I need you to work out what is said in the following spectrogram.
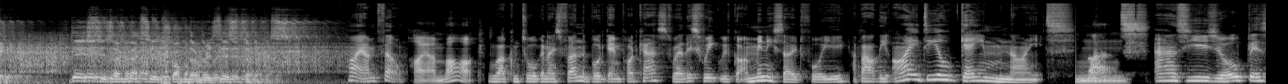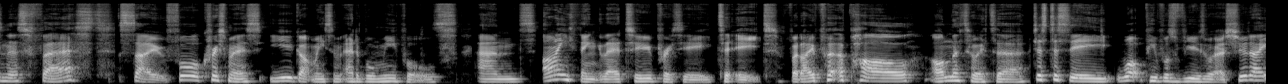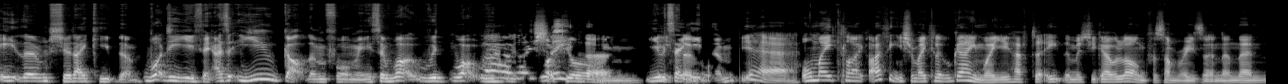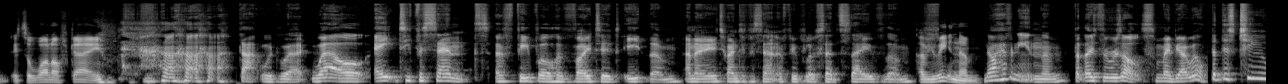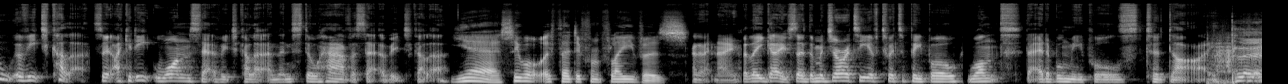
This is a message from the Resistance. Hi, I'm Phil. Hi, I'm Mark. Welcome to Organised Fun, the board game podcast, where this week we've got a mini-sode for you about the ideal game night. Hmm. But as usual, business first. So for Christmas, you got me some edible meeples, and I think they're too pretty to eat. But I put a poll on the Twitter just to see what people's views were. Should I eat them? Should I keep them? What do you think? As you got them for me, so what would what would Well, what's your them. You would Eat say them. eat them. Yeah. Or make like, I think you should make a little game where you have to eat them as you go along for some reason, and then it's a one off game. that would work. Well, 80% of people have voted eat them, and only 20% of people have said save them. Have you eaten them? No, I haven't eaten them, but those are the results. Maybe I will. But there's two of each colour. So I could eat one set of each colour and then still have a set of each colour. Yeah. See what if they're different flavours. I don't know. But there you go. So the majority of Twitter people want the edible meeples to die. Play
